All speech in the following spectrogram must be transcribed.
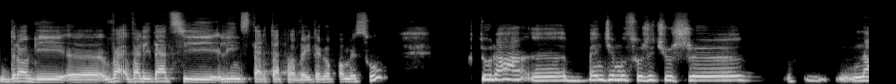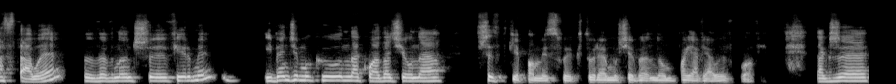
drogi e, walidacji lin startupowej tego pomysłu, która e, będzie mu służyć już e, na stałe wewnątrz firmy i będzie mógł nakładać ją na wszystkie pomysły, które mu się będą pojawiały w głowie. Także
